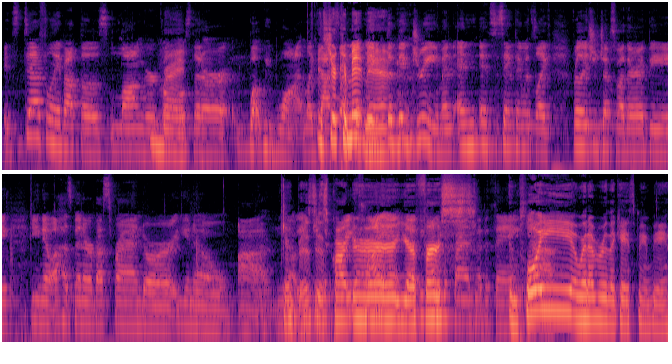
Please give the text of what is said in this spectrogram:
it's definitely about those longer goals right. that are what we want. Like it's your like commitment, the big, the big, dream, and and it's the same thing with like relationships, whether it be you know a husband or a best friend, or you know, uh, you your know, business partner, your first employee, yeah. or whatever the case may be.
